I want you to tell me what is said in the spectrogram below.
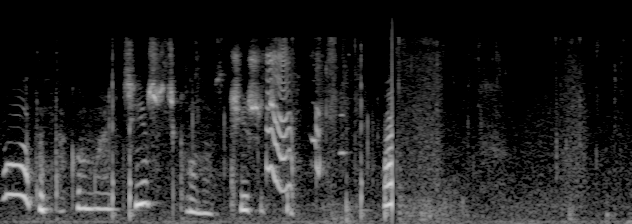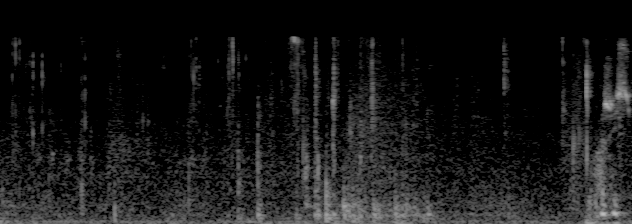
Вот он такой мальчишечка у нас, чишечка. Ложись.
